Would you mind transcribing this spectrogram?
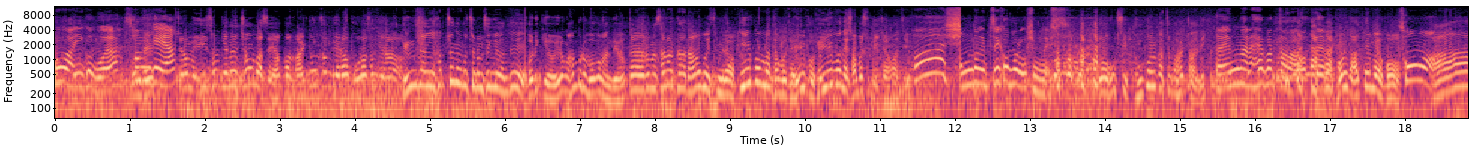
우와, 이거 뭐야? 성게야? 여러분 이 성게는 처음 봤어요 약간 말똥 성게랑 보라 성게랑 굉장히 합쳐놓은 것처럼 생겼는데 버릴게요 이런 거 함부로 먹으면 안 돼요 자 여러분 사람 다 나오고 있습니다 1분만 더 보자 1분 1분에 잡을 수도 있잖아 맞지? 아, 씨. 엉덩이 찍어버리고 싶네. 씨. 너 혹시 구걸 같은 거 할 줄 아니? 나 옛날에 해봤잖아, 너 때문에. 거의 나 때문에 뭐 송어. 아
